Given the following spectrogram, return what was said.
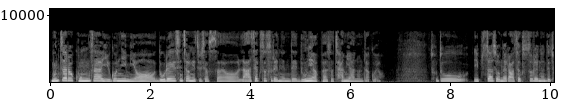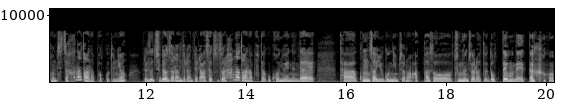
문자로 0465님이요. 노래 신청해 주셨어요. 라섹 수술했는데 눈이 아파서 잠이 안 온다고요. 저도 입사 전에 라섹 수술했는데 전 진짜 하나도 안 아팠거든요. 그래서 주변 사람들한테 라섹 수술 하나도 안 아프다고 권유했는데 다 0465님처럼 아파서 죽는 줄 알았더니 너 때문에 했다고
